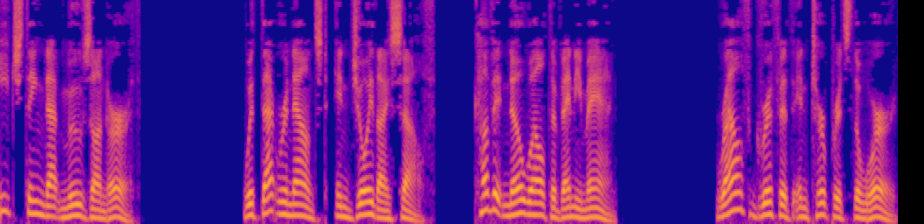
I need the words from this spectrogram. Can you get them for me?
each thing that moves on earth. With that renounced, enjoy thyself. Covet no wealth of any man. Ralph Griffith interprets the word,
